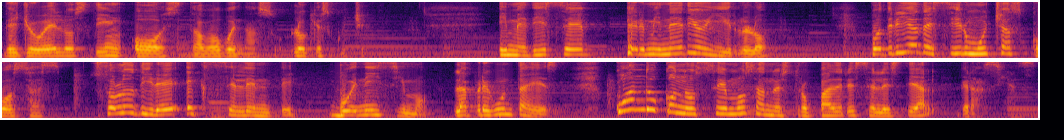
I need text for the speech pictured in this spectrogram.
de Joel Osteen. Oh, estaba buenazo lo que escuché. Y me dice, Terminé de oírlo. Podría decir muchas cosas. Solo diré excelente, buenísimo. La pregunta es, ¿cuándo conocemos a nuestro Padre Celestial? Gracias.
